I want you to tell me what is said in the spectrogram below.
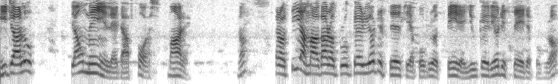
meter လို့ပြောင်းမင်းရင်လည်းဒါ force မှားတယ် နော်အဲ့တော့တိရမှာကတော့ prokaryotic cell တွေကပို့ပြီးတော့သေးတယ် eukaryotic cell တွေပို့ပြီးတော့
